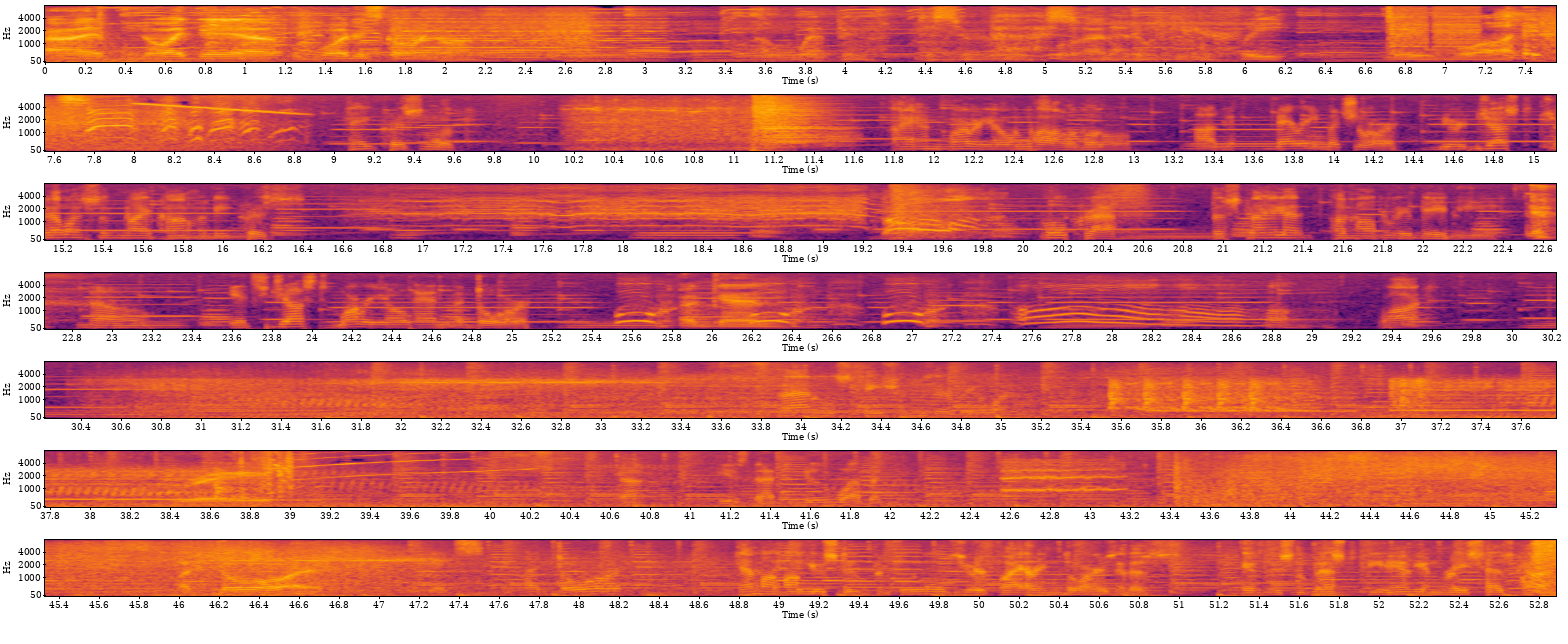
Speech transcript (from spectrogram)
I have no idea what is going on. A weapon to surpass Metal Gear. Wait, wait, what? Hey, Chris, look. I am Mario Apollo. Ugh, very mature. You're just jealous of my comedy, Chris. Oh oh crap. The sky had an ugly baby. No, it's just Mario and the door. Ooh, Again. Ooh. Ooh. Oh! What? Battle stations, everyone. Is that new weapon. A door. It's a door. Emma, all you stupid fools, you're firing doors at us. Is this the best the alien race has got?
